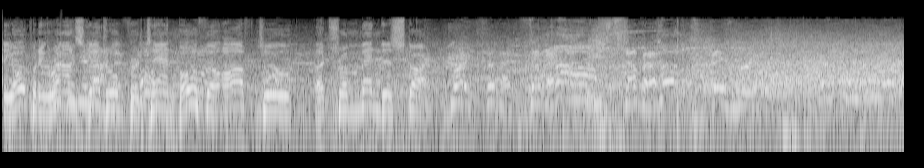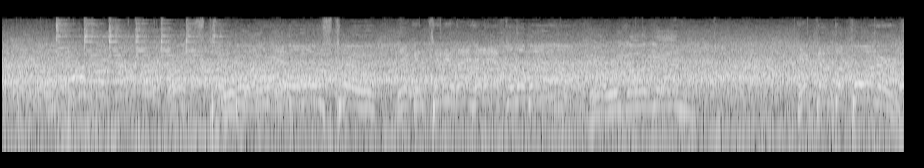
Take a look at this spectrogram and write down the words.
The opening round scheduled for 10. Both are off to a tremendous start. Ah! They continue to hit after the bell. Here we go again. Here come the corners.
